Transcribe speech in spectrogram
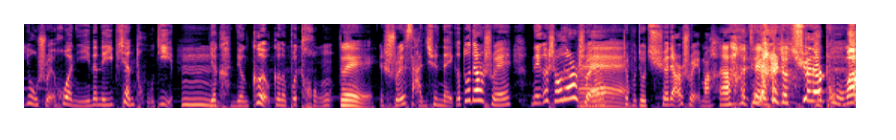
用水和泥的那一片土地嗯也肯定各有各的不同。对水洒进去，哪个多点水，哪个少点水，哎这不就缺点水吗？啊，对，这就缺点土吗？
